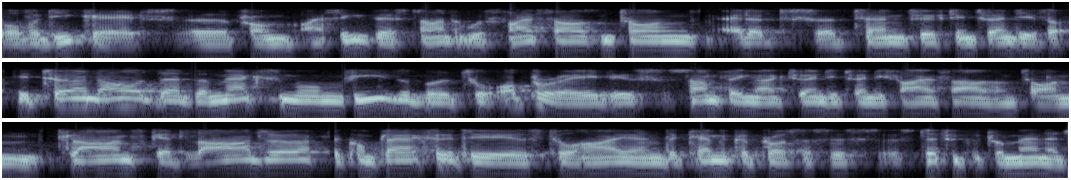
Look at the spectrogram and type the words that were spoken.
over decades. Uh, from I think they started with 5,000 tons, added uh, 10, 15, 20. So it turned out that the maximum feasible to operate is something like 20, 25,000 tons. Plants get larger, the complexity is too high, and the chemical process is, is difficult to manage.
